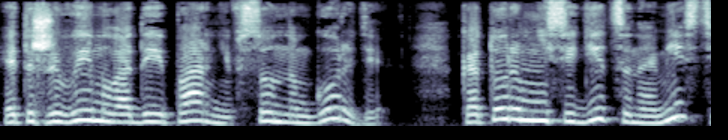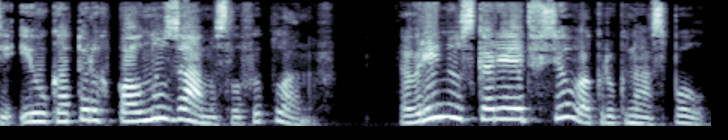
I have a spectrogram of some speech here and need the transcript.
Это живые молодые парни в сонном городе, которым не сидится на месте и у которых полно замыслов и планов. Время ускоряет все вокруг нас, Пол.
